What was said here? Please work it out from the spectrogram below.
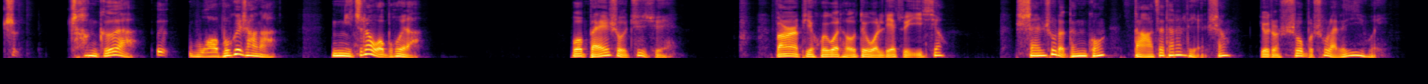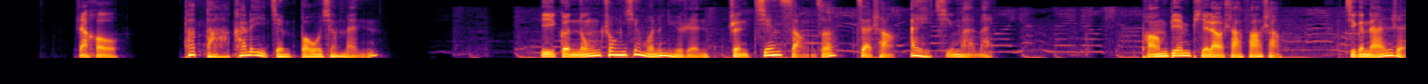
这唱歌呀？呃，我不会唱的，你知道我不会的。我摆手拒绝。王二皮回过头对我咧嘴一笑，闪烁的灯光打在他的脸上，有种说不出来的意味。然后，他打开了一间包厢门，一个浓妆艳抹的女人正尖嗓子在唱《爱情买卖》。旁边皮料沙发上。几个男人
